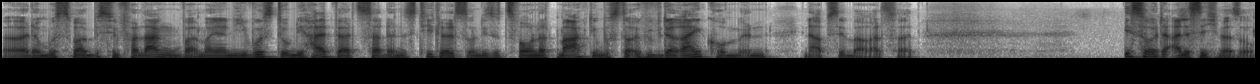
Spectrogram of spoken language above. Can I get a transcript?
Äh, da musste man ein bisschen verlangen, weil man ja nie wusste um die Halbwertszeit eines Titels und diese 200 Mark, die mussten irgendwie wieder reinkommen in, in absehbarer Zeit. Ist heute alles nicht mehr so.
